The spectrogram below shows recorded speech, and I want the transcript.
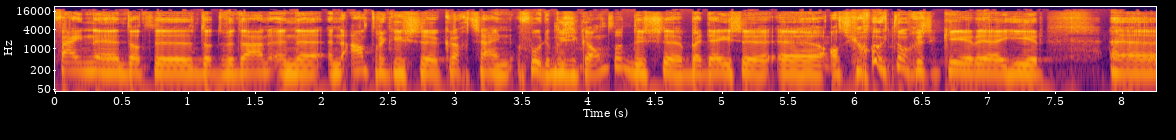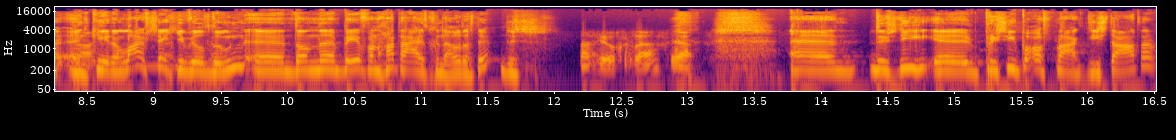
fijn uh, dat, dat we daar een, een aantrekkingskracht zijn voor de muzikanten. Dus bij deze, als je ooit nog eens een keer hier een keer een live setje wilt doen... dan ben je van harte uitgenodigd, hè? Dus... Nou, heel graag, ja. dus die principe afspraak, die staat er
